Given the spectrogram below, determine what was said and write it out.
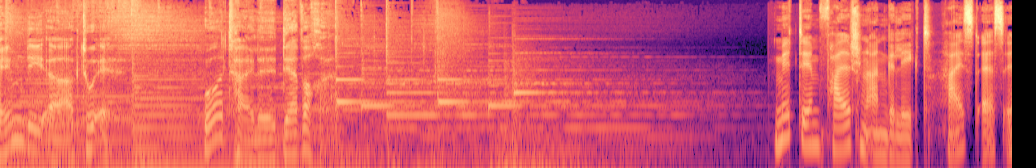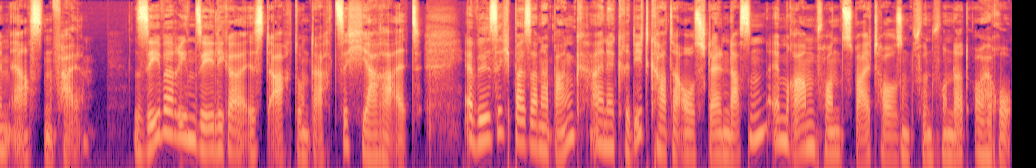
MDR aktuell. Urteile der Woche. Mit dem Falschen angelegt, heißt es im ersten Fall. Severin Seliger ist 88 Jahre alt. Er will sich bei seiner Bank eine Kreditkarte ausstellen lassen im Rahmen von 2500 Euro.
